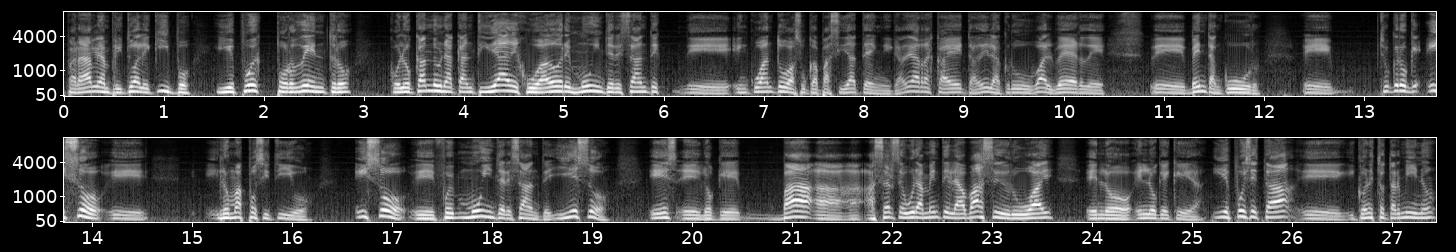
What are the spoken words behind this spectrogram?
para darle amplitud al equipo y después por dentro colocando una cantidad de jugadores muy interesantes eh, en cuanto a su capacidad técnica, de Arrascaeta, de La Cruz, Valverde, Bentancur. Yo creo que eso es lo más positivo eso eh, fue muy interesante y eso es eh, lo que va a, ser seguramente la base de Uruguay en lo, en lo que queda. Y después está, eh, y con esto termino,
